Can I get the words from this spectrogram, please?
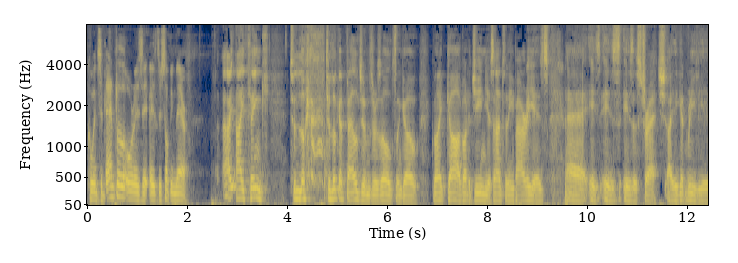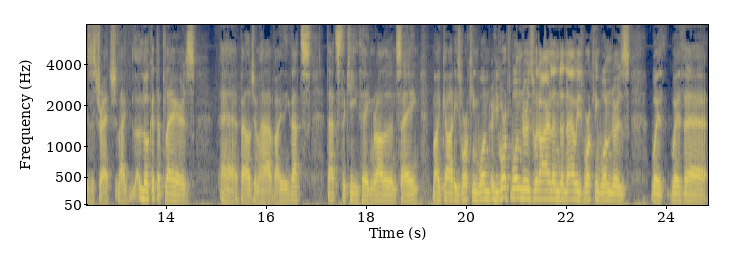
coincidental, or is it is there something there? I I think to look to look at Belgium's results and go, my God, what a genius Anthony Barry is, uh, is is is a stretch. I think it really is a stretch. Like look at the players uh, Belgium have. I think that's that's the key thing. Rather than saying, my God, he's working wonder, he worked wonders with Ireland, and now he's working wonders with with uh,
